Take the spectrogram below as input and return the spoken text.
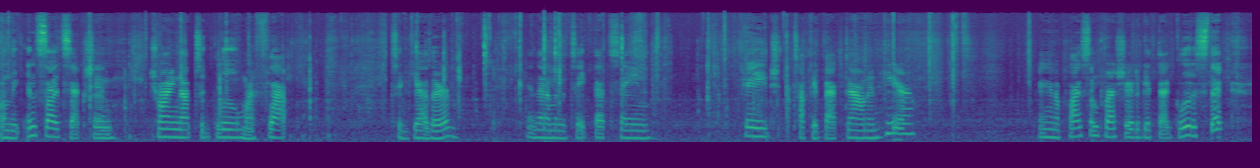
on the inside section, trying not to glue my flap together. And then I'm going to take that same page, tuck it back down in here, and apply some pressure to get that glue to stick.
